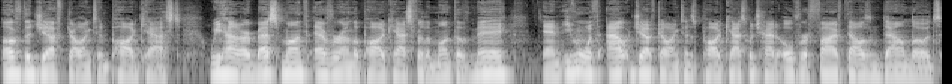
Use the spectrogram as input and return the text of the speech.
of the Jeff Darlington podcast. We had our best month ever on the podcast for the month of May. And even without Jeff Darlington's podcast, which had over 5,000 downloads,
